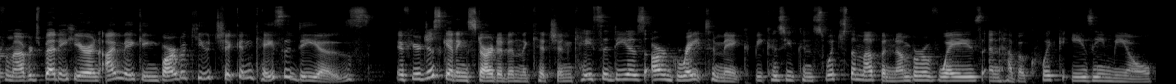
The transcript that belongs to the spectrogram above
from Average Betty here, and I'm making barbecue chicken quesadillas. If you're just getting started in the kitchen, quesadillas are great to make because you can switch them up a number of ways and have a quick, easy meal.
